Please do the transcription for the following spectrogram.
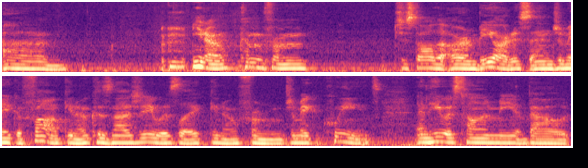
Um, you know, coming from just all the R and B artists and Jamaica funk, you know, because Najee was like, you know, from Jamaica Queens, and he was telling me about,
